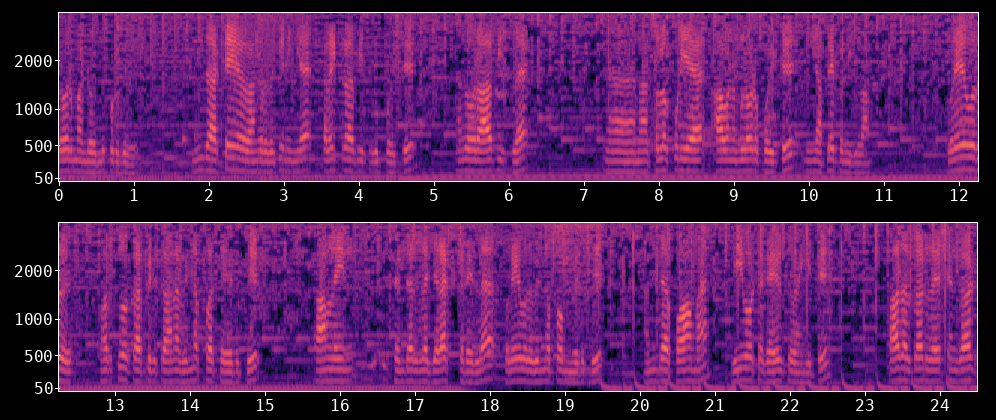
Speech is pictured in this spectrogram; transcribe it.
கவர்மெண்ட் வந்து கொடுக்குது. இந்த அட்டையை வாங்குறதுக்கு நீங்கள் கலெக்டர் ஆஃபீஸுக்கு போயிட்டு அங்கே ஒரு ஆஃபீஸில் நான் சொல்லக்கூடிய ஆவணங்களோடு போயிட்டு நீங்கள் அப்ளை பண்ணிக்கலாம். ஒரே ஒரு மருத்துவ காப்பீடுக்கான விண்ணப்பத்தை எடுத்து ஆன்லைன் சென்டரில் ஜெராக்ஸ் கடையில் ஒரே ஒரு விண்ணப்பம் எடுத்து அந்த ஃபார்மை விவோட்ட கையெழுத்து வாங்கிட்டு ஆதார் கார்டு ரேஷன் கார்டு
